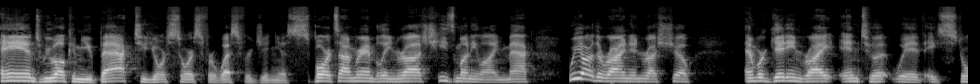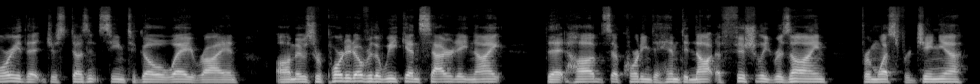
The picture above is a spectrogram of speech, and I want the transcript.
And we welcome you back to your source for West Virginia sports. I'm Rambling Rush. He's Moneyline Mac. We are the Ryan and Rush Show. And we're getting right into it with a story that just doesn't seem to go away, Ryan. Um, it was reported over the weekend, Saturday night, that Hugs, according to him, did not officially resign from West Virginia.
